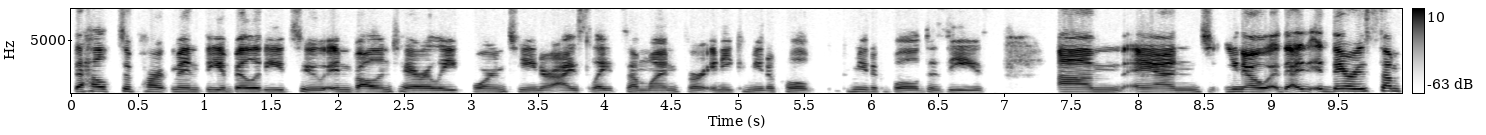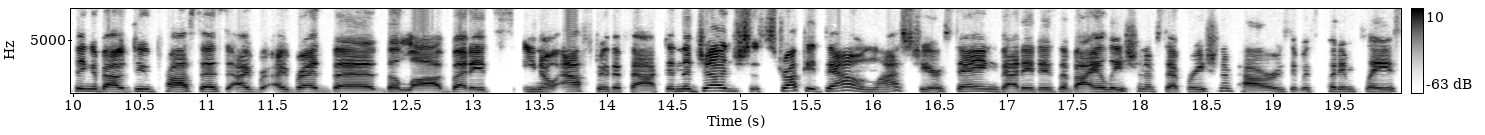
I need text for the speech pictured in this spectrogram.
the health department the ability to involuntarily quarantine or isolate someone for any communicable communicable disease. Um, and you know, th- there is something about due process. I, I read the the law, but it's you know after the fact, and the judge struck it down last year, saying that it is a violation of separation of powers. It was put in place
